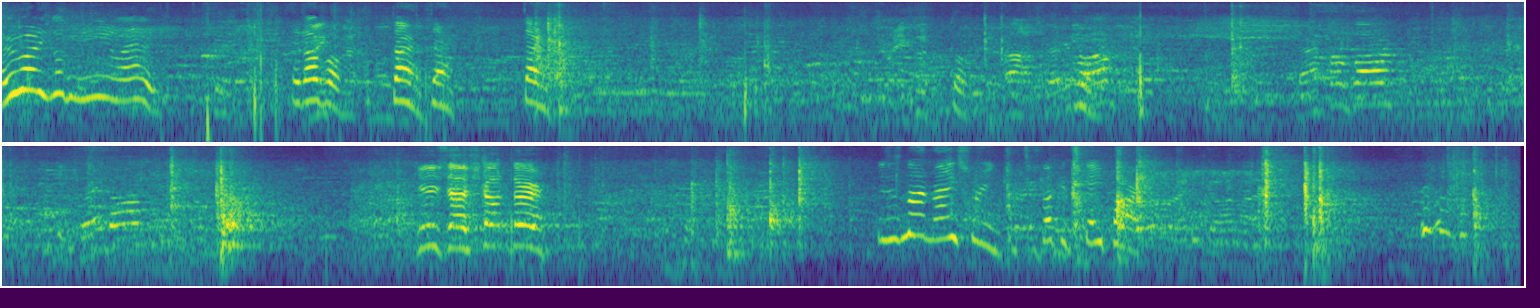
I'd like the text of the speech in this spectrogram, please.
Everybody's looking at you, Lennon. Hit up him. There, there, there. Go. Get yourself shot there. This is not an ice rink. It's a fucking skate park.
